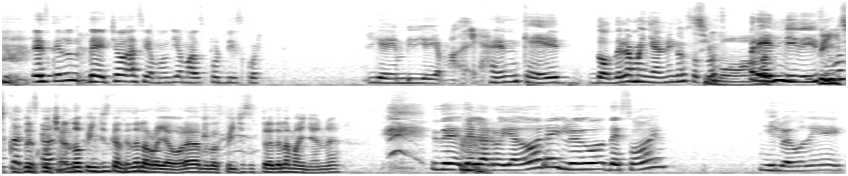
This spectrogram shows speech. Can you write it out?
es que de hecho hacíamos llamadas por Discord. Y en videollamada eran que dos de la mañana y nosotros prendidísimos escuchando pinches canciones de la arrolladora de los pinches tres de la mañana. De, de la arrolladora y luego de Zoe. Y luego de.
